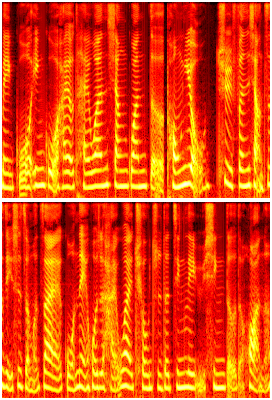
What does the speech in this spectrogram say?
美国、英国还有台湾相关的朋友去分享自己是怎么在国内或者海外求职的经历与心得的话呢，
